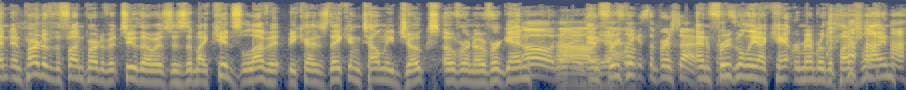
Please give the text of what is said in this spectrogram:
and, and part of the fun part of it too, though, is is that my kids love it because they can tell me jokes over and over again. Oh, nice. Oh, and yeah. frequent, like it's the first time. And frequently, I can't remember the punchline,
